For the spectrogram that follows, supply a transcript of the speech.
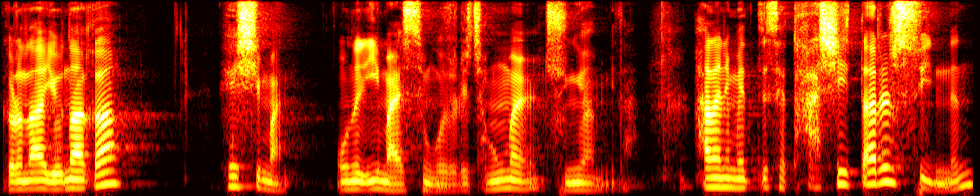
그러나 요나가 회심한 오늘 이 말씀 구절이 정말 중요합니다. 하나님의 뜻에 다시 따를 수 있는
